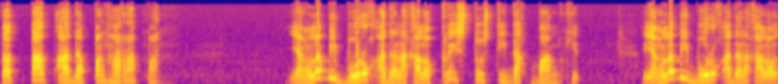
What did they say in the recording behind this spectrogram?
tetap ada pengharapan. Yang lebih buruk adalah kalau Kristus tidak bangkit. Yang lebih buruk adalah kalau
